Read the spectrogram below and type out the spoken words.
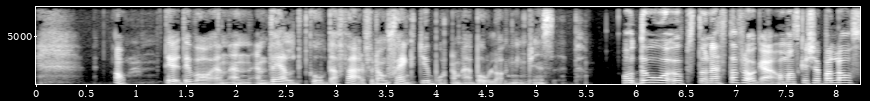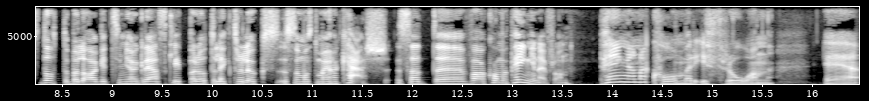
ja, det, det var en, en, en väldigt god affär, för de skänkte ju bort de här bolagen i princip. Och då uppstår nästa fråga. Om man ska köpa loss dotterbolaget som gör gräsklippare åt Electrolux så måste man ju ha cash. Så att, eh, var kommer pengarna ifrån? Pengarna kommer ifrån eh,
